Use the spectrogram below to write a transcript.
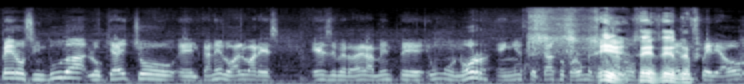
pero sin duda lo que ha hecho el Canelo Álvarez es verdaderamente un honor en este caso para un mexicano un peleador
